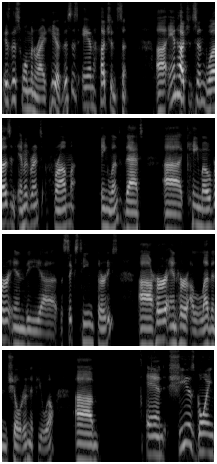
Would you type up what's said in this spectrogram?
is this woman right here. This is Anne Hutchinson. Uh, Anne Hutchinson was an immigrant from England that uh, came over in the uh, the 1630s. Uh, her and her 11 children, if you will. Um, and she is going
